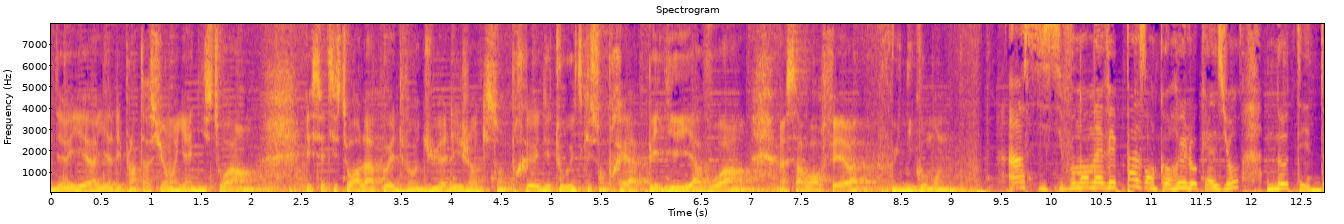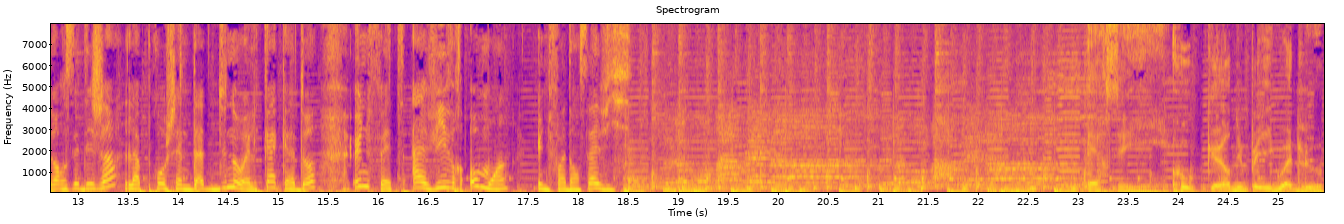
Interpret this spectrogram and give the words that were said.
derrière, il y a des plantations, il y a une histoire, et cette histoire-là peut être vendue à des gens qui sont prêts, des touristes qui sont prêts à payer et avoir un savoir-faire unique au monde. Ainsi, si vous n'en avez pas encore eu l'occasion, notez d'ores et déjà la prochaine date du Noël Cacado, une fête à vivre au moins une fois dans sa vie. RCI, au cœur du pays Guadeloupe.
